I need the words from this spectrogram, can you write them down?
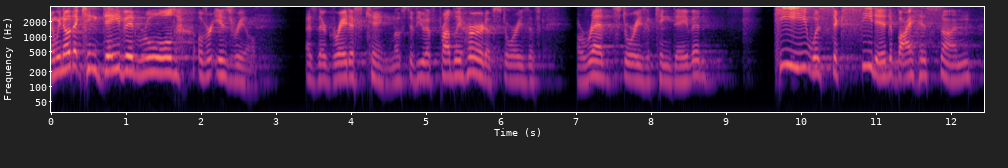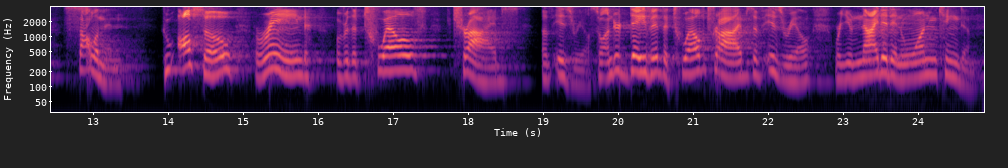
Now we know that King David ruled over Israel as their greatest king. Most of you have probably heard of stories of, or read stories of King David. He was succeeded by his son Solomon, who also reigned over the 12 tribes of Israel. So, under David, the 12 tribes of Israel were united in one kingdom.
